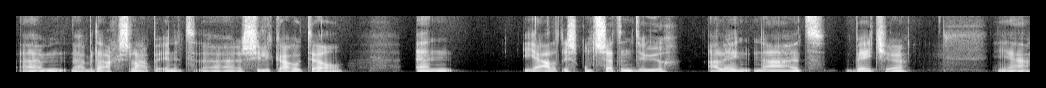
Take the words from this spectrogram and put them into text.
Ehm, we hebben daar geslapen in het eh, Silica Hotel. En ja, dat is ontzettend duur. Alleen na het beetje, ja,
